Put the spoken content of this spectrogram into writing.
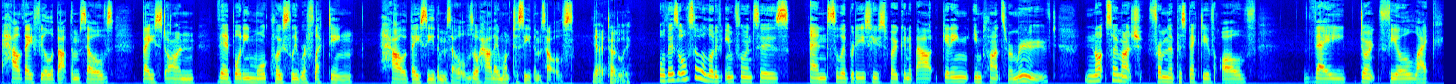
how they feel about themselves based on their body more closely reflecting how they see themselves or how they want to see themselves. Yeah, totally. Well, there's also a lot of influencers and celebrities who've spoken about getting implants removed, not so much from the perspective of they don't feel like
